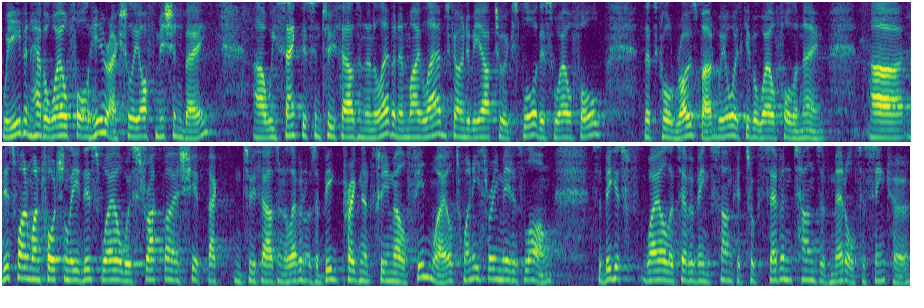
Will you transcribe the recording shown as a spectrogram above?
We even have a whale fall here, actually, off Mission Bay. Uh, we sank this in 2011, and my lab's going to be out to explore this whale fall that's called Rosebud. We always give a whale fall a name. Uh, this one, unfortunately, this whale was struck by a ship back in 2011. It was a big pregnant female fin whale, 23 metres long. It's the biggest whale that's ever been sunk. It took seven tons of metal to sink her.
